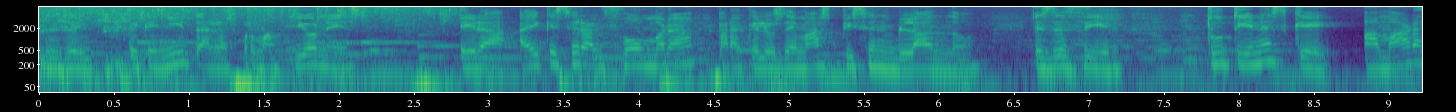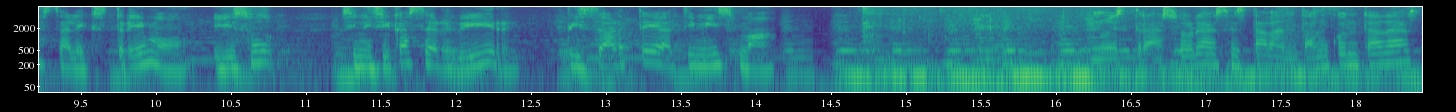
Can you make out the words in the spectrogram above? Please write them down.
desde pequeñita en las formaciones era hay que ser alfombra para que los demás pisen blando. Es decir, tú tienes que amar hasta el extremo y eso significa servir, pisarte a ti misma. Nuestras horas estaban tan contadas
